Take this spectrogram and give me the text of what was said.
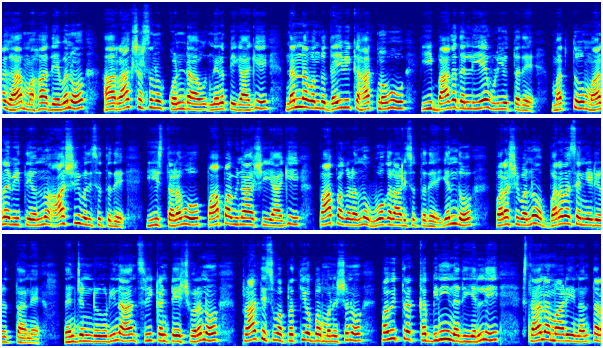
ಆಗ ಮಹಾದೇವನು ಆ ರಾಕ್ಷಸನು ಕೊಂಡ ನೆನಪಿಗಾಗಿ ನನ್ನ ಒಂದು ದೈವಿಕ ಆತ್ಮವು ಈ ಭಾಗದಲ್ಲಿಯೇ ಉಳಿಯುತ್ತದೆ ಮತ್ತು ಮಾನವೀಯತೆಯನ್ನು ಆಶೀರ್ವದಿಸುತ್ತದೆ. ಈ ಸ್ಥಳವು ಪಾಪ ವಿನಾಶಿಯಾಗಿ ಪಾಪಗಳನ್ನು ಹೋಗಲಾಡಿಸುತ್ತದೆ ಎಂದು ಪರಶಿವನು ಭರವಸೆ ನೀಡಿರುತ್ತಾನೆ. ನಂಜನಗೂಡಿನ ಶ್ರೀಕಂಠೇಶ್ವರನು ಪ್ರಾರ್ಥಿಸುವ ಪ್ರತಿಯೊಬ್ಬ ಮನುಷ್ಯನು ಪವಿತ್ರ ಕಬ್ಬಿನಿ ನದಿಯಲ್ಲಿ ಸ್ನಾನ ಮಾಡಿ ನಂತರ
